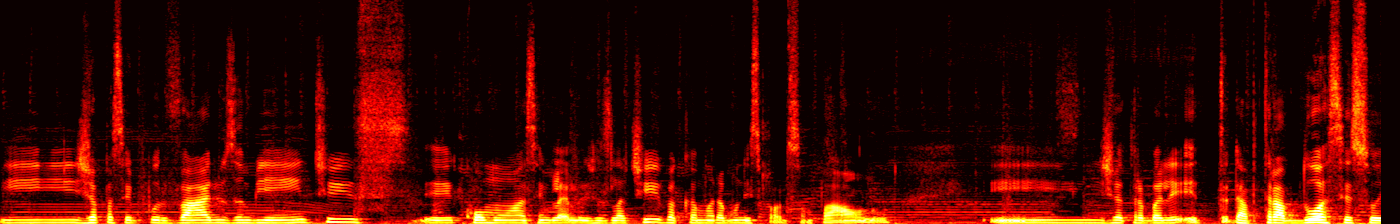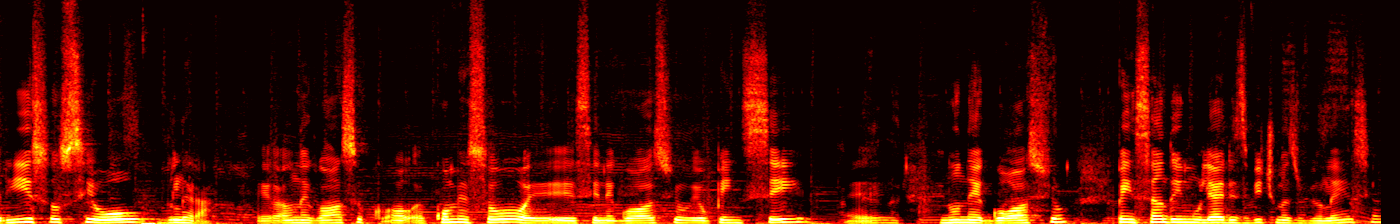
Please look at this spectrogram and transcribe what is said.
E já passei por vários ambientes, eh, como a Assembleia Legislativa, a Câmara Municipal de São Paulo, e já trabalhei, tra, do assessoria e sou CEO do Lerá. É um negócio, começou esse negócio, eu pensei é, no negócio, pensando em mulheres vítimas de violência,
